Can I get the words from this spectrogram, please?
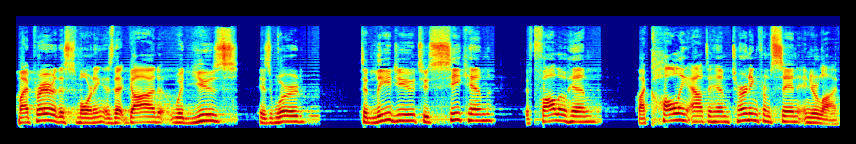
My prayer this morning is that God would use His word to lead you to seek Him, to follow Him by calling out to Him, turning from sin in your life,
